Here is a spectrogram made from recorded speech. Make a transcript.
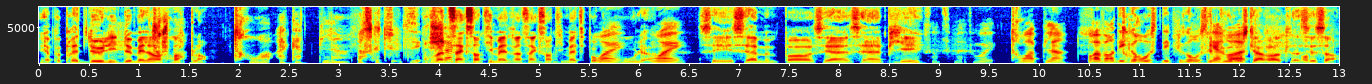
et à peu près 2 litres de mélange par plant. 3 à 4 plants. Parce que tu dis. Pour chaque- 25 cm, 25 cm, c'est pas Ouais, beaucoup là. ouais. C'est c'est à même pas, c'est à, c'est à un pied. 25 centimètres, ouais. Trois plants. Pour avoir des grosses, des plus grosses Des plus carottes. grosses carottes, là, On- c'est ça.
